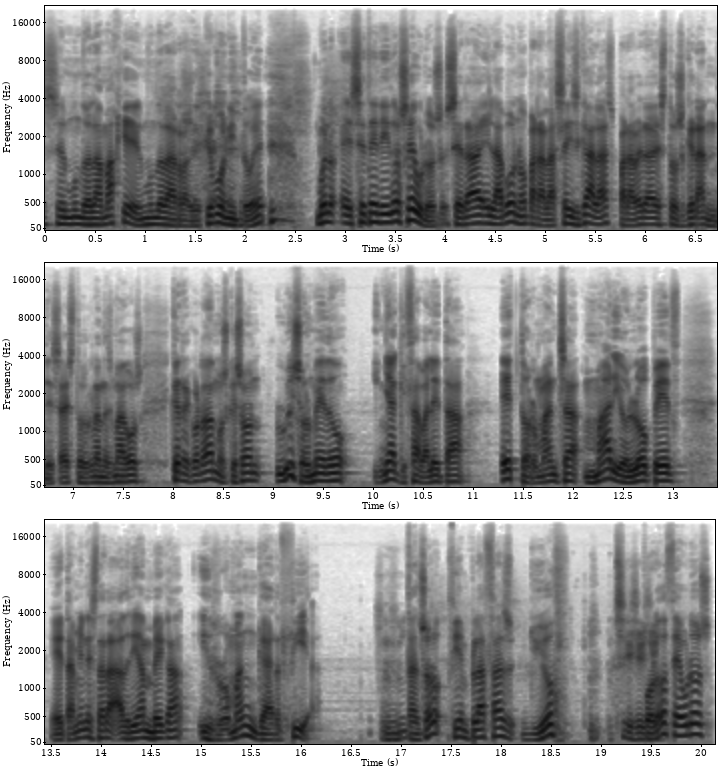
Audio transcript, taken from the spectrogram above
Es el mundo de la magia y el mundo de la radio. Qué bonito, ¿eh? Bueno, 72 eh, euros será el abono para las seis galas para ver a estos grandes, a estos grandes magos que recordamos que son Luis Olmedo, Iñaki Zabaleta, Héctor Mancha, Mario López, eh, también estará Adrián Vega y Román García. Tan solo 100 plazas, yo por 12 euros,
